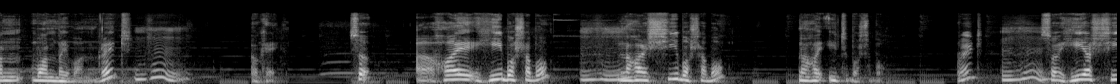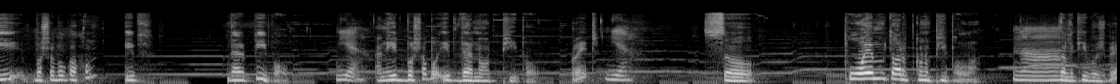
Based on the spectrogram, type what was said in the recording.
one one by one, right? Mm-hmm. Okay. So uh, হয় হি বসাবো Mm-hmm. না হয় শি বসাবো না হয় ইট বসাবো রাইট Mm-hmm. সো হি আর শি বসাবো কখন ইফ দ্যার পিপল Yeah, অ্যান্ড ইট বসাবো ইফ দ্যার নট পিপল রাইট yeah. সো পোয়েম তো আর কোনো পিপল না Nah, তাহলে কি বসবে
